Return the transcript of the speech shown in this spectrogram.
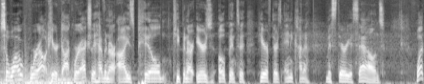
So while we're out here, Doc, we're actually having our eyes peeled, keeping our ears open to hear if there's any kind of mysterious sounds. What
